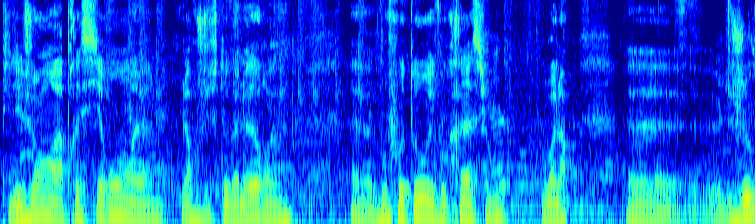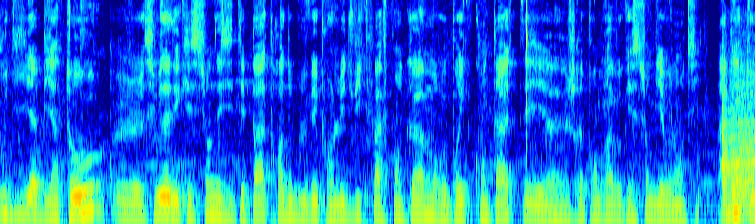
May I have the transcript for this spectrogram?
puis les gens apprécieront leur juste valeur vos photos et vos créations. Voilà. Euh, je vous dis à bientôt. Euh, si vous avez des questions, n'hésitez pas. www.ludwigfaf.com, rubrique contact, et euh, je répondrai à vos questions bien volontiers. À bientôt.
